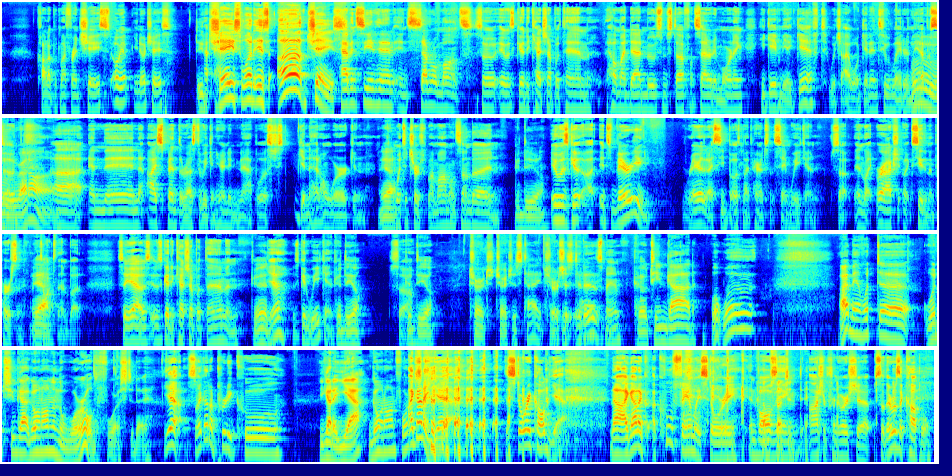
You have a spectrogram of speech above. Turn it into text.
Caught up with my friend Chase. Oh, yep, you know Chase. Dude, Chase, what is up, Chase? Haven't seen him in several months, so it was good to catch up with him. Help my dad move some stuff on Saturday morning. He gave me a gift, which I will get into later in the Ooh, episode. right on. Uh, and then I spent the rest of the weekend here in Indianapolis, just getting ahead on work, and Yeah. went to church with my mom on Sunday, and Good deal. it was good. Uh, It's very rare that I see both my parents in the same weekend. So and like, or actually like see them in person, and Yeah. talk to them. But so yeah, it was, it was good to catch up with them, and Good. yeah, it was a good weekend. Good deal. So Good deal. Church, church is tight. church, is it, it tight. is, man. Go team God. What what? All right, man. What uh what you got going on in the world for us today? Yeah, so I got a pretty cool. You got a yeah going on for us? I got a yeah. the story called yeah. Now I got a, a cool family story involving entrepreneurship. So there was a couple.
